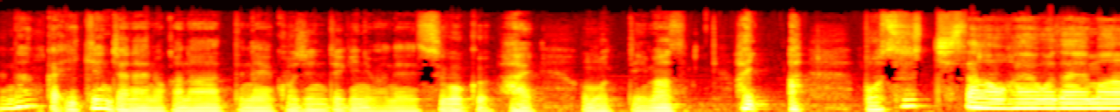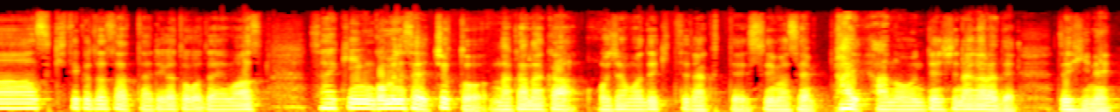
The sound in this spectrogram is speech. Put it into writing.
なんかいけんじゃないのかなってね、個人的にはね、すごく、はい、思っています。はい。あ、ボスッチさんおはようございます。来てくださってありがとうございます。最近ごめんなさい。ちょっとなかなかお邪魔できてなくてすいません。はい。あの、運転しながらで、ぜひね、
